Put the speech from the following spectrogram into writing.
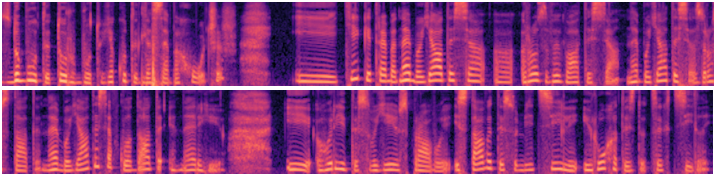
Здобути ту роботу, яку ти для себе хочеш, і тільки треба не боятися е, розвиватися, не боятися зростати, не боятися вкладати енергію. І горіти своєю справою, і ставити собі цілі, і рухатись до цих цілей.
